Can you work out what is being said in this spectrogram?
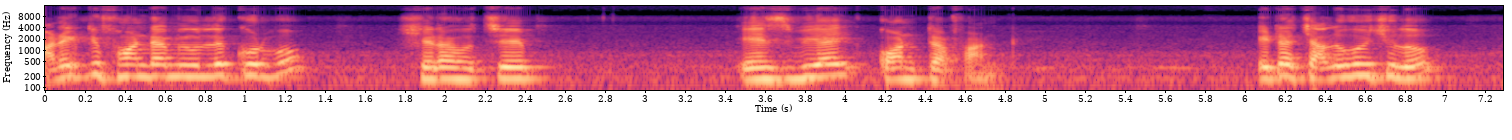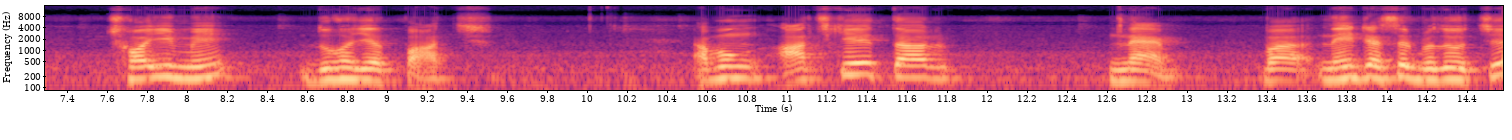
আরেকটি ফান্ড আমি উল্লেখ করব, সেটা হচ্ছে এসবিআই কন্ট্রা ফান্ড এটা চালু হয়েছিল ছয়ই মে দু পাঁচ। এবং আজকে তার ন্যাব বা নেট অ্যাসেট ভ্যালু হচ্ছে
